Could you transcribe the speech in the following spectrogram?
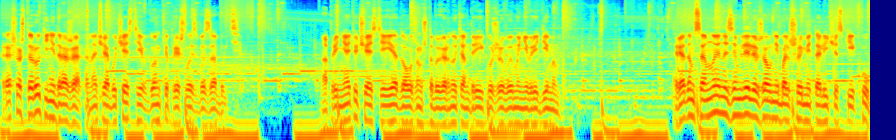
Хорошо, что руки не дрожат, иначе об участии в гонке пришлось бы забыть. А принять участие я должен, чтобы вернуть Андрейку живым и невредимым. Рядом со мной на земле лежал небольшой металлический куб.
